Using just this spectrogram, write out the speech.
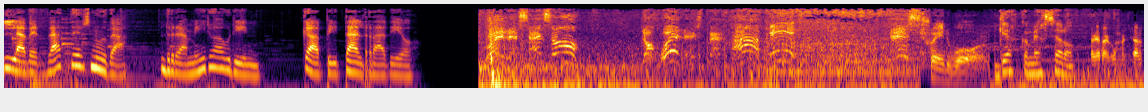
La verdad desnuda. Ramiro Aurín. Capital Radio. ¿Puedes eso? ¡No puedes, ¿verdad? ¿Qué? Es trade war. Guerra comercial. Guerra comercial.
